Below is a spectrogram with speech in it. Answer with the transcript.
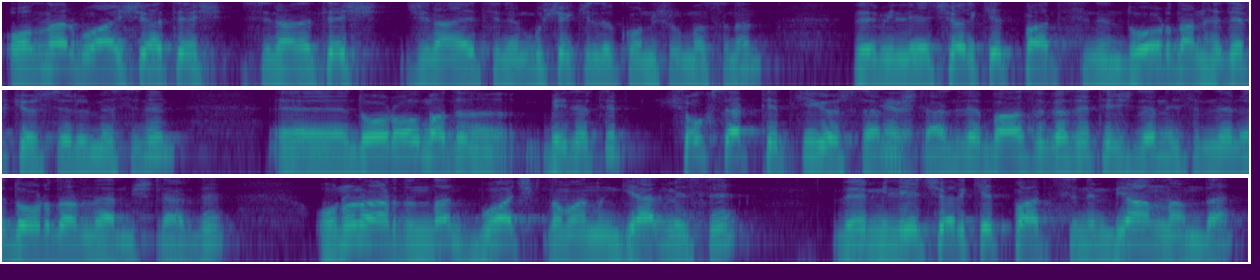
Onlar bu Ayşe Ateş, Sinan Ateş cinayetinin bu şekilde konuşulmasının ve Milliyetçi Hareket Partisi'nin doğrudan hedef gösterilmesinin e, doğru olmadığını belirtip çok sert tepki göstermişlerdi ve bazı gazetecilerin isimlerini doğrudan vermişlerdi. Onun ardından bu açıklamanın gelmesi ve Milliyetçi Hareket Partisi'nin bir anlamda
